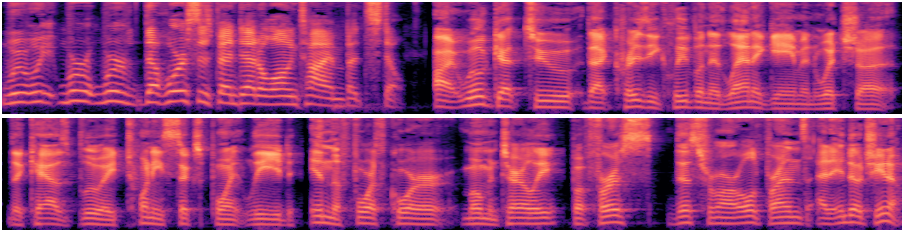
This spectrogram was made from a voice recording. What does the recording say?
we're, we're, we're, the horse has been dead a long time, but still. All right, we'll get to that crazy Cleveland Atlanta game in which uh, the Cavs blew a 26 point lead in the fourth quarter momentarily. But first, this from our old friends at Indochino.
